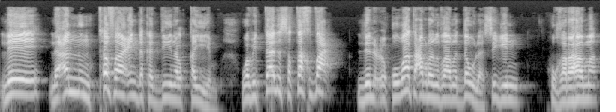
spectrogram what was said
ليه؟ لأنه انتفى عندك الدين القيم وبالتالي ستخضع للعقوبات عبر نظام الدولة. سجن وغرامة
